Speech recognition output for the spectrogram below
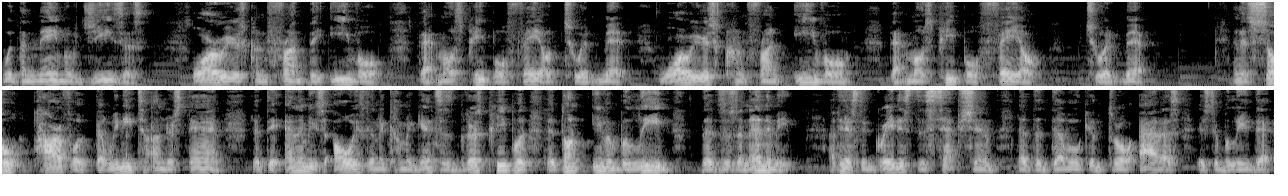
with the name of Jesus. Warriors confront the evil that most people fail to admit. Warriors confront evil that most people fail to admit. And it's so powerful that we need to understand that the enemy is always going to come against us. But there's people that don't even believe that there's an enemy. I think that's the greatest deception that the devil can throw at us is to believe that,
